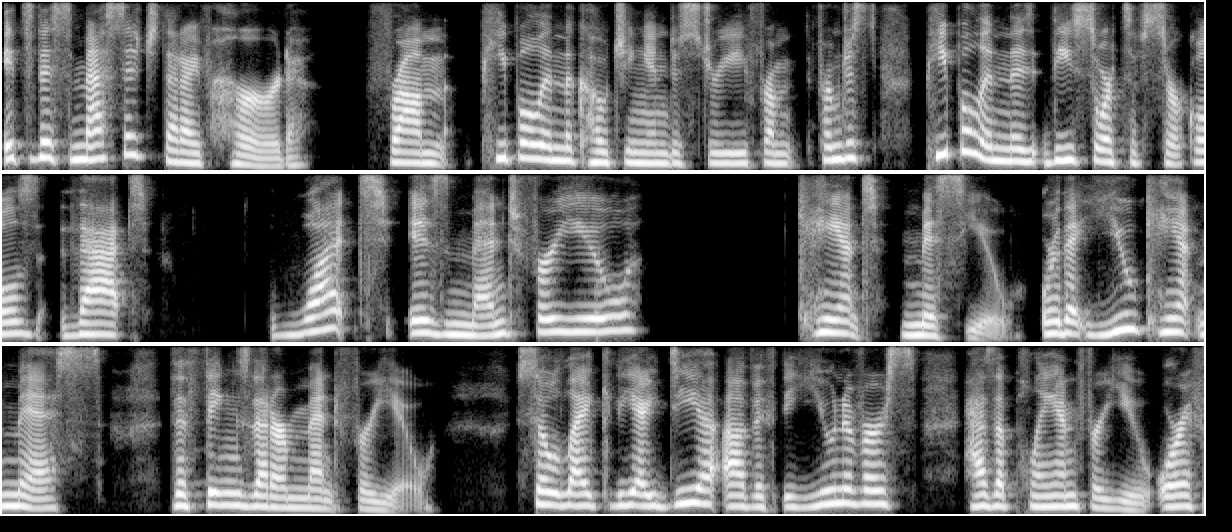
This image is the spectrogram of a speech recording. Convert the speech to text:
it's this message that I've heard from people in the coaching industry, from from just people in the, these sorts of circles that what is meant for you can't miss you, or that you can't miss the things that are meant for you. So, like the idea of if the universe has a plan for you, or if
